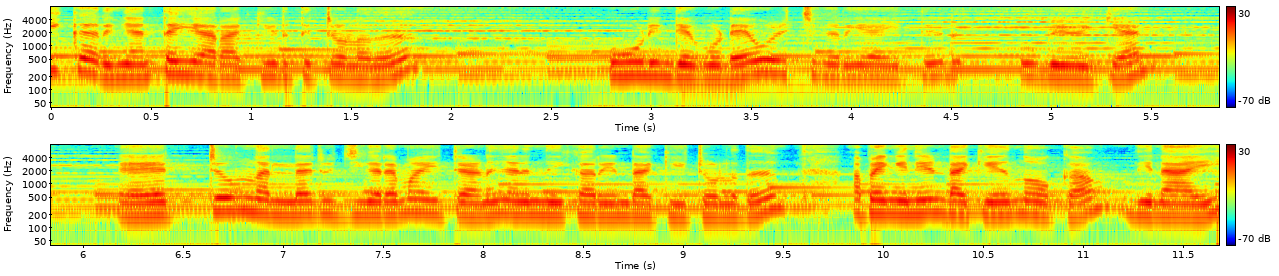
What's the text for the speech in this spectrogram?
ഈ കറി ഞാൻ തയ്യാറാക്കി എടുത്തിട്ടുള്ളത്. ഊണിന്റെ കൂടെ ഒഴിച്ചുകറിയായിട്ട് ഉപയോഗിക്കാൻ ഏറ്റവും നല്ല രുചികരമായിട്ടാണ് ഞാൻ ഇന്ന് ഈ കറി ഉണ്ടാക്കിയിട്ടുള്ളത്. അപ്പോൾ എങ്ങനെയാണ് ഉണ്ടാക്കിയത് നോക്കാം. ഇതിനായി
